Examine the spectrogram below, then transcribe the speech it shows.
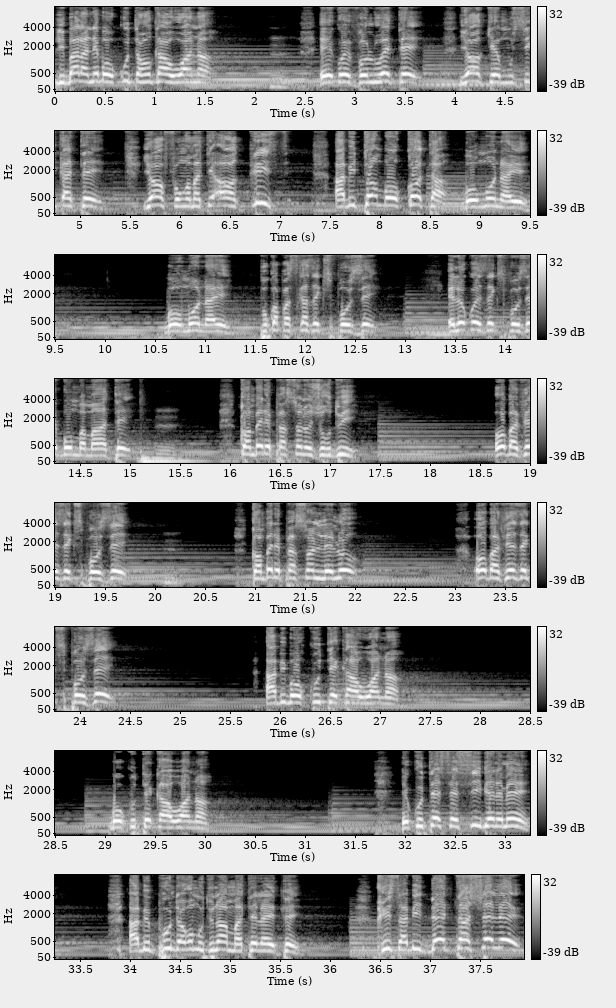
libala nde bokuta yango ka wana hmm. ekoevolue te yo oke mosika te yo ofongama te awa krist abi ntongo bokota bomona ye bomona ye pourquoi parce que aza expose eloko eza expose ebombamaka te hmm. combien de personnes aujourd'hui oyo bavie eza expose combien de personnes lelo oyo bavies expose abi bokuteka wana bokuteka wana écoutez ceci bien aimé abi mpundu yango motu na amatela ye te kristo abi detache le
